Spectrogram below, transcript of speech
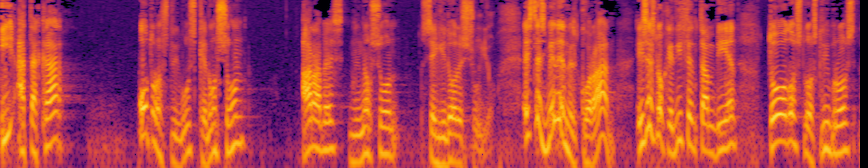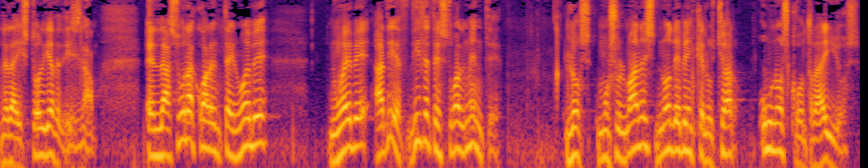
y atacar otras tribus que no son árabes ni no son seguidores suyos. Esto es bien en el Corán. Eso es lo que dicen también todos los libros de la historia del Islam. En la Sura 49 9 a 10. Dice textualmente, los musulmanes no deben que luchar unos contra ellos,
